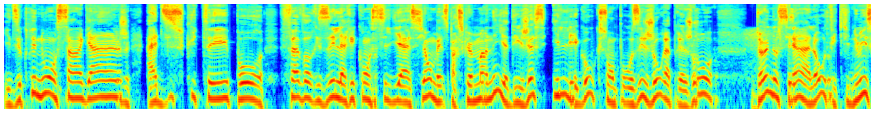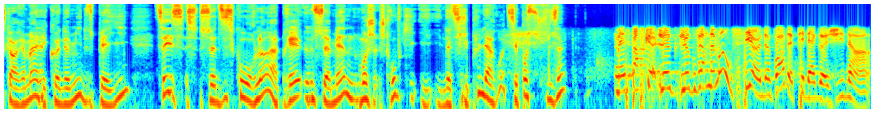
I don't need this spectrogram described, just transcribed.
il dit, écoutez, nous, on s'engage à discuter pour favoriser la réconciliation, mais c'est parce qu'à un moment donné, il y a des gestes illégaux qui sont posés jour après jour d'un océan à l'autre et qui nuisent carrément à l'économie du pays. Tu sais, ce discours-là, après une semaine, moi, je, je trouve qu'il ne tient plus la route. C'est pas suffisant. Mais parce que le, gouvernement aussi a un devoir de pédagogie dans,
